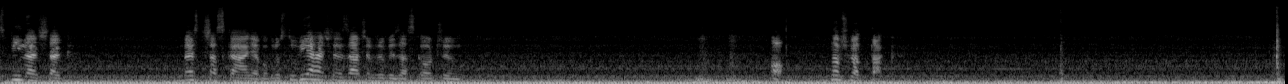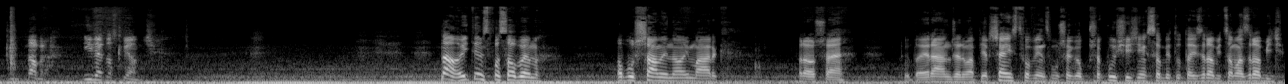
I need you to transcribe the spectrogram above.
spinać tak bez trzaskania, po prostu wjechać w ten zaczep, żeby zaskoczył. O, na przykład tak. Dobra, idę to spiąć. No i tym sposobem opuszczamy Neumark. Proszę. Tutaj Ranger ma pierwszeństwo, więc muszę go przepuścić. Niech sobie tutaj zrobi, co ma zrobić.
